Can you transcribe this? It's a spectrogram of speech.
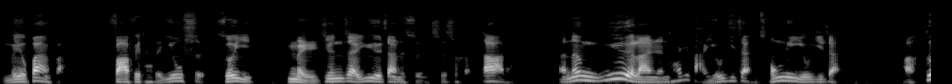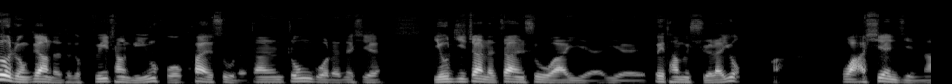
没有办法发挥他的优势，所以美军在越战的损失是很大的啊。那越南人他就打游击战，丛林游击战啊，各种各样的这个非常灵活快速的。当然，中国的那些游击战的战术啊，也也被他们学来用啊，挖陷阱啊，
